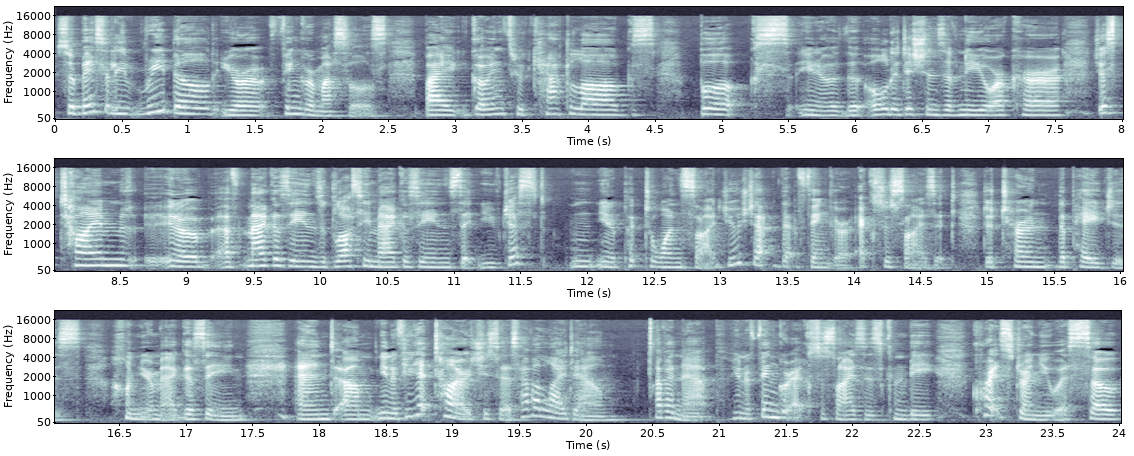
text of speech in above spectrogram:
So basically, rebuild your finger muscles by going through catalogs, books, you know, the old editions of New Yorker, just time, you know, magazines, glossy magazines that you just, you know, put to one side. Use that, that finger, exercise it to turn the pages on your magazine. And, um, you know, if you get tired, she says, have a lie down, have a nap. You know, finger exercises can be quite strenuous. So,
